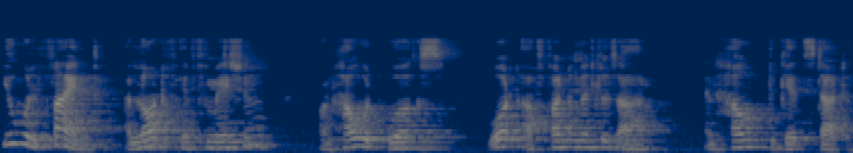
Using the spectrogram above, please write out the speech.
you will find a lot of information on how it works, what our fundamentals are, and how to get started.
